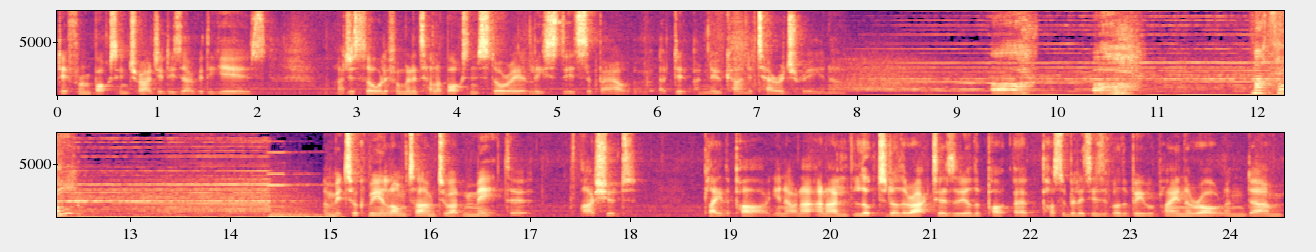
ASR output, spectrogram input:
different boxing tragedies over the years, I just thought, well, if I'm going to tell a boxing story, at least it's about a, di- a new kind of territory, you know. Oh, oh. Matty? Um, it took me a long time to admit that I should play the part, you know, and I, and I looked at other actors, the other po- uh, possibilities of other people playing the role, and um,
